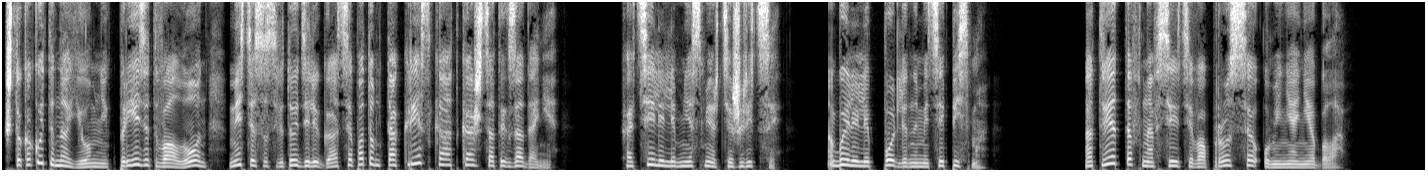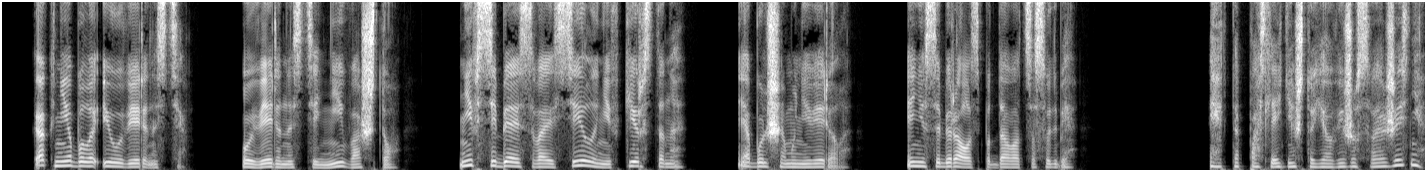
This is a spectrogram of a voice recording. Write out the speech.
что какой-то наемник приедет в Алон вместе со святой делегацией, а потом так резко откажется от их задания. Хотели ли мне смерти жрецы? Были ли подлинными те письма? Ответов на все эти вопросы у меня не было. Как не было и уверенности. Уверенности ни во что. Ни в себя и свои силы, ни в Кирстона. Я больше ему не верила и не собиралась поддаваться судьбе. «Это последнее, что я увижу в своей жизни?»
